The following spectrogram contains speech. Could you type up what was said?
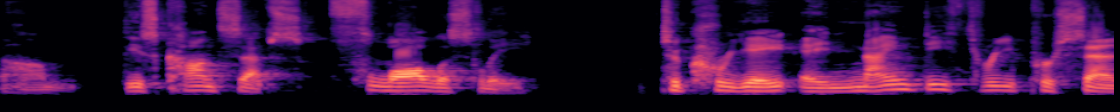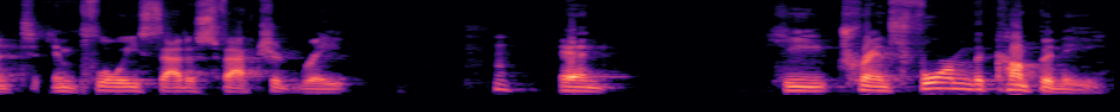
um, these concepts flawlessly to create a 93% employee satisfaction rate. and he transformed the company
